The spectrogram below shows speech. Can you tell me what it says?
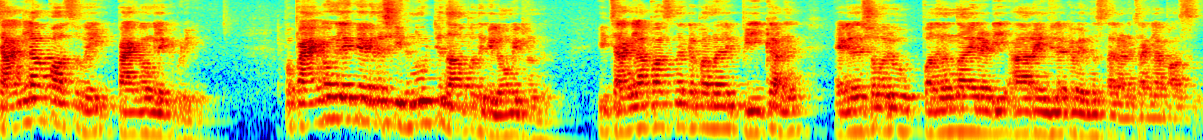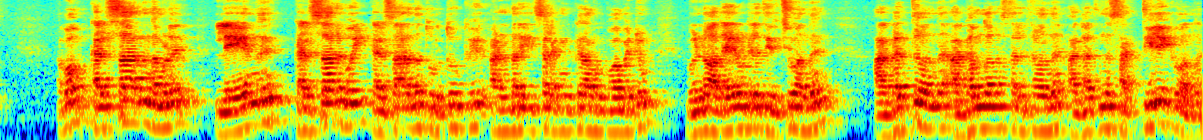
ചാങ്ല പാസ് വഴി പാങ്കോങ്ങിലേക്ക് പിടിക്കും. അപ്പോൾ പാങ്കോങ്ങിലേക്ക് ഏകദേശം ഇരുന്നൂറ്റി നാൽപ്പത് കിലോമീറ്റർ ഉണ്ട്. ഈ ചാങ്ല പാസ് എന്നൊക്കെ പറഞ്ഞാൽ പീക്കാണ് ഏകദേശം ഒരു പതിനൊന്നായിരം അടി ആ റേഞ്ചിലൊക്കെ വരുന്ന സ്ഥലമാണ് ചാങ്ല പാസ് അപ്പം കൽസാറിന് നമ്മൾ ലേന്ന് കൽസാർ പോയി കൽസാറിന്ന് തുർത്തൂക്ക് അണ്ടർ ഈ സ്ഥലങ്ങൾക്ക് നമുക്ക് പോകാൻ പറ്റും. വീണ്ടും അതേ റൂട്ടിൽ തിരിച്ചു വന്ന് അകത്ത് വന്ന് അകം എന്ന് പറഞ്ഞ സ്ഥലത്ത് വന്ന് അകത്തുനിന്ന് ശക്തിയിലേക്ക് വന്ന്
